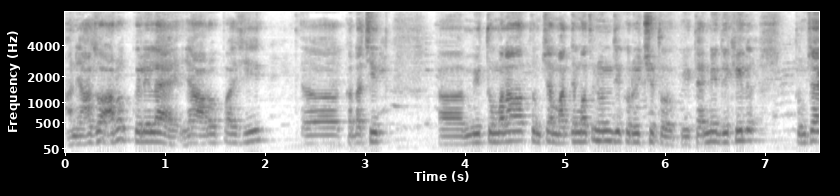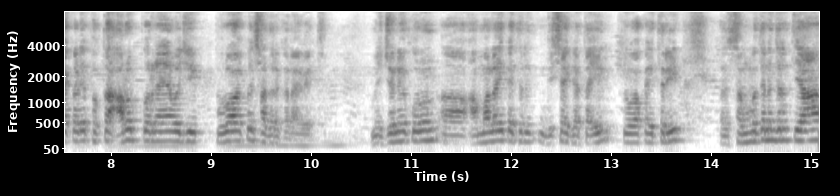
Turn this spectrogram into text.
आणि हा जो आरोप केलेला आहे या आरोपाशी कदाचित मी तुम्हाला तुमच्या माध्यमातून विनंती करू इच्छितो की त्यांनी देखील तुमच्याकडे फक्त आरोप करण्याऐवजी पुरावे पण सादर करावेत. म्हणजे जेणेकरून आम्हालाही काहीतरी दिशा घेता येईल किंवा काहीतरी संमतीनंतर जर त्या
